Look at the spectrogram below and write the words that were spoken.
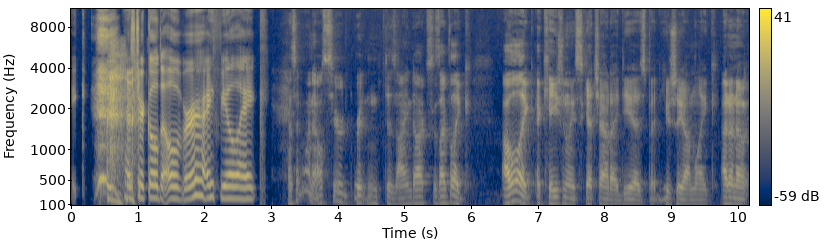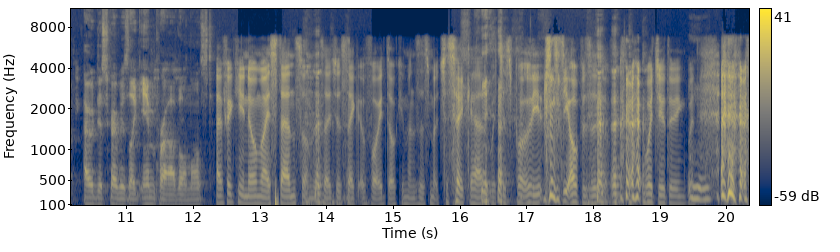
like has trickled over. I feel like Has anyone else here written design docs? Because I've like, I'll like occasionally sketch out ideas, but usually I'm like, I don't know. I would describe it as like improv almost. I think you know my stance on this. I just like avoid documents as much as I can, which is probably the opposite of what you're doing. But mhm.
